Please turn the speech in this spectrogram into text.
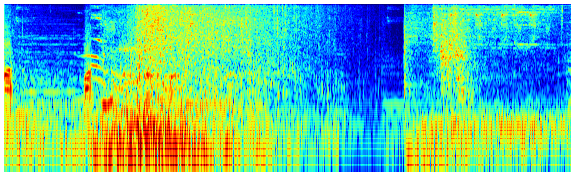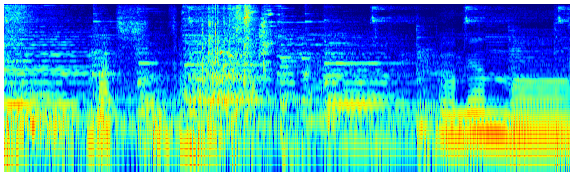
어... 맛, 맛맛 신사 그러면 뭐?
